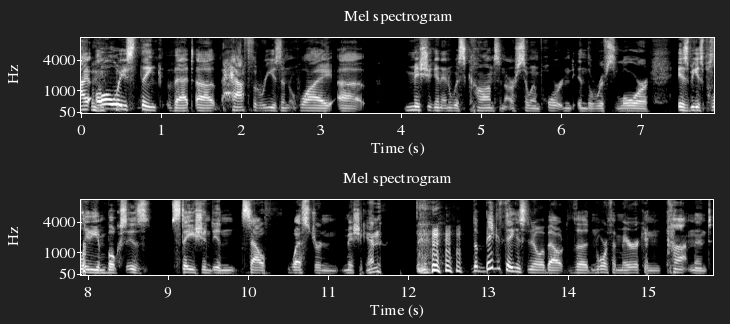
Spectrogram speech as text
I always think that uh, half the reason why uh, Michigan and Wisconsin are so important in the Rift's lore is because Palladium Books is stationed in southwestern Michigan. the big things to know about the North American continent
